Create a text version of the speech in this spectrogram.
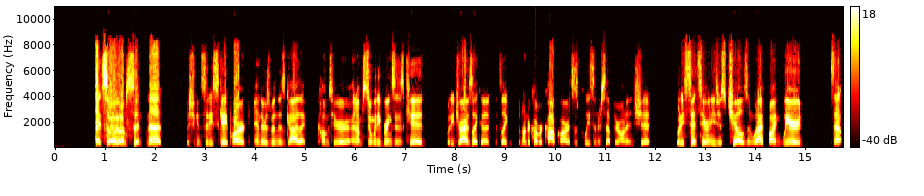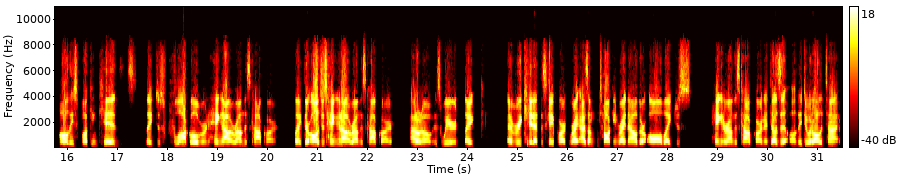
right, so I'm sitting at Michigan City Skate Park, and there's been this guy that comes here, and I'm assuming he brings his kid, but he drives like a, it's like an undercover cop car. It's his police interceptor on it and shit. But he sits here and he just chills. And what I find weird is that all these fucking kids like just flock over and hang out around this cop car. Like they're all just hanging out around this cop car. I don't know. It's weird. Like every kid at the skate park, right as I'm talking right now, they're all like just hanging around this cop car, and it does it. They do it all the time,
